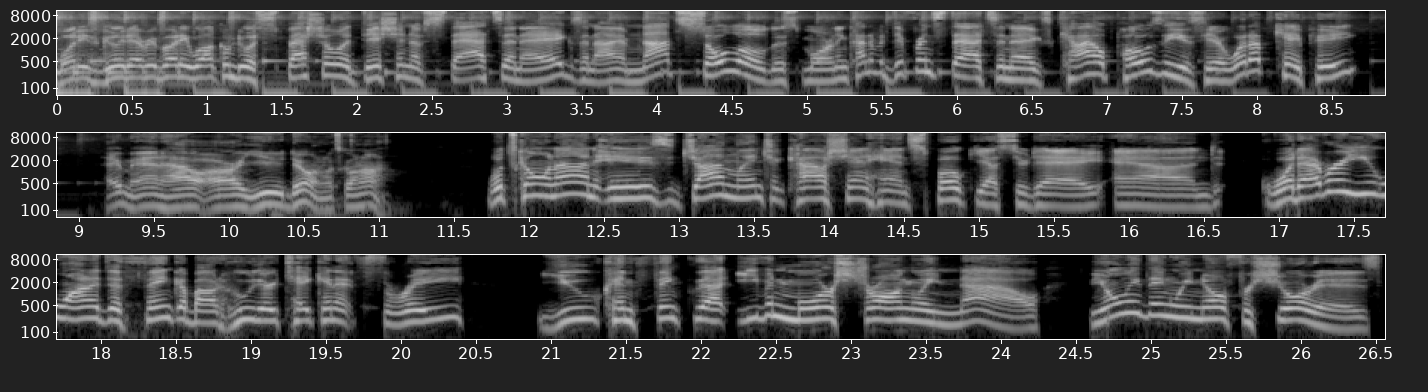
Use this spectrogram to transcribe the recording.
What is good, everybody? Welcome to a special edition of Stats and Eggs. And I am not solo this morning, kind of a different Stats and Eggs. Kyle Posey is here. What up, KP? Hey, man, how are you doing? What's going on? What's going on is John Lynch and Kyle Shanahan spoke yesterday, and whatever you wanted to think about who they're taking at three, you can think that even more strongly now. The only thing we know for sure is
